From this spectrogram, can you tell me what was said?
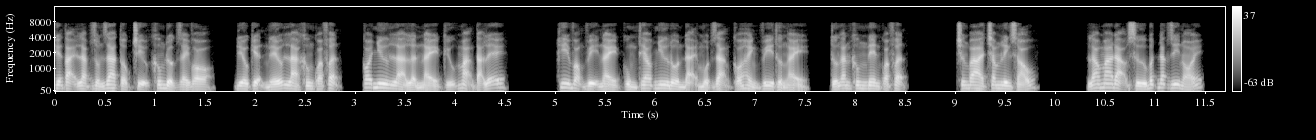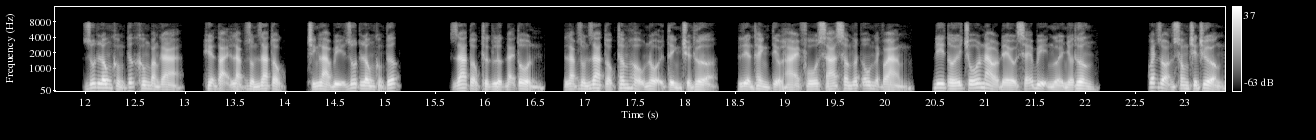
Hiện tại lạp dồn gia tộc chịu không được giày vò, điều kiện nếu là không quá phận, coi như là lần này cứu mạng tạ lễ. Hy vọng vị này cùng theo như đồn đại một dạng có hành vi thường ngày, tướng ăn không nên quá phận. Chương ba trăm linh sáu lao ma đạo sư bất đắc dĩ nói, rút lông khổng tức không bằng gà, hiện tại lạp dồn gia tộc chính là bị rút lông khổng tước gia tộc thực lực đại tổn, lạp dồn gia tộc thâm hậu nội tỉnh truyền thừa, liền thành tiểu hài phố xá sâm vất ôm gạch vàng, đi tới chỗ nào đều sẽ bị người nhớ thương. Quét dọn xong chiến trường,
